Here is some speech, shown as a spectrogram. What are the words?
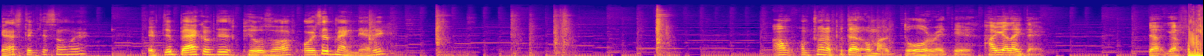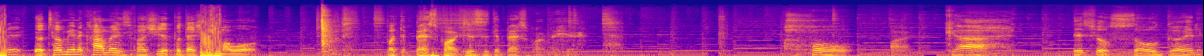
Can I stick this somewhere? If the back of this peels off, or is it magnetic? I'm, I'm trying to put that on my door right there. How y'all like that? Y'all, y'all fuck with it? Yo, tell me in the comments if I should put that shit on my wall. But the best part, this is the best part right here. Oh my god. This feels so good.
